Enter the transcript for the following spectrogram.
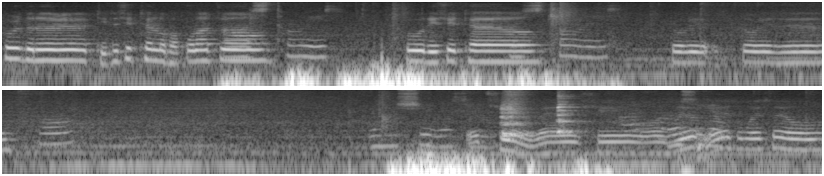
told를 did she tell로 바꿔놨죠? uh, stories Who did she tell? stories Story, stories. for when she was. 그렇지. When she was 네, young. 수고했어요.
